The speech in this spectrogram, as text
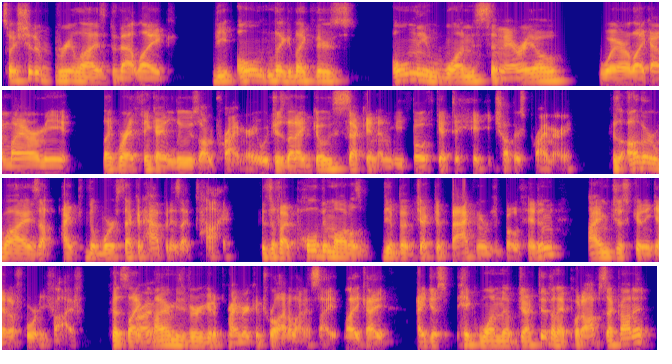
So I should have realized that like the only like like there's only one scenario where like on my army like where I think I lose on primary, which is that I go second and we both get to hit each other's primary. Because otherwise, I the worst that could happen is I tie. Because if I pull the models the objective back and we're just both hidden, I'm just going to get a 45. Because like right. my army is very good at primary control out of line of sight. Like I I just pick one objective and I put OBSEC on it.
